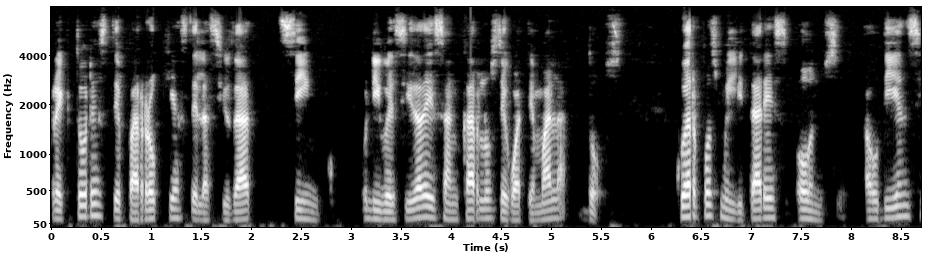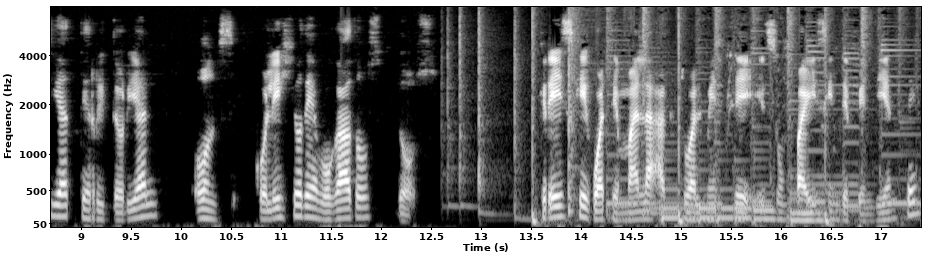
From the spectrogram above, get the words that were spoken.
Rectores de parroquias de la ciudad 5. Universidad de San Carlos de Guatemala 2. Cuerpos militares 11. Audiencia territorial 11. Colegio de Abogados 2. ¿Crees que Guatemala actualmente es un país independiente?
